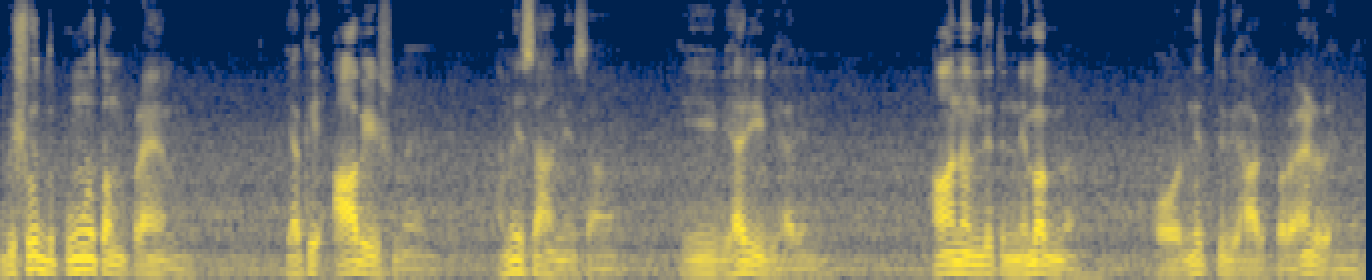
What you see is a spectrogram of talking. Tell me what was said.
विशुद्ध पूर्णतम प्रेम, या कि आवेश में हमेशा हमेशा ये बिहारी बिहारिन आनंदित निमग्न और नित्य विहार परायण रहने हैं।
